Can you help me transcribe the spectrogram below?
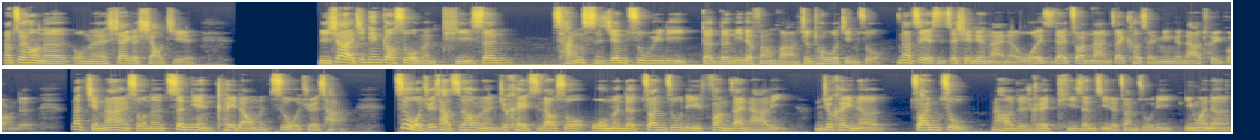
那最后呢，我们下一个小节，李笑来今天告诉我们提升长时间注意力的能力的方法，就透过静坐。那这也是这些年来呢，我一直在专栏、在课程里面跟大家推广的。那简单来说呢，正念可以让我们自我觉察。自我觉察之后呢，你就可以知道说我们的专注力放在哪里，你就可以呢专注，然后就可以提升自己的专注力。因为呢，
